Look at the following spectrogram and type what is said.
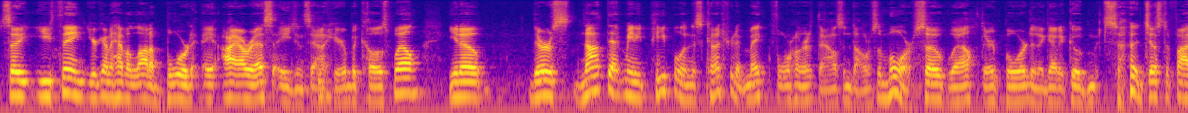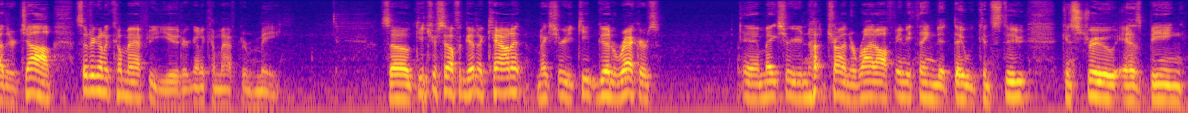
So you think you're going to have a lot of bored IRS agents out here because, well, you know, there's not that many people in this country that make $400,000 or more. So, well, they're bored and they got to go justify their job. So they're going to come after you. They're going to come after me. So get yourself a good accountant. Make sure you keep good records. And make sure you're not trying to write off anything that they would construe, construe as being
